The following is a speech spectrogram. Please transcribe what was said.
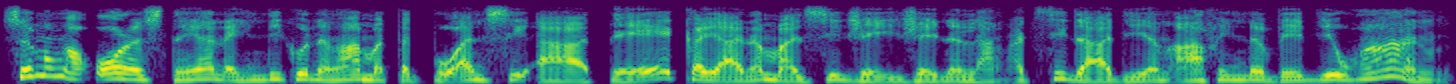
Sa mga oras na yan ay hindi ko na nga matagpuan si ate, kaya naman si JJ na lang at si Daddy ang aking na-videohan.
